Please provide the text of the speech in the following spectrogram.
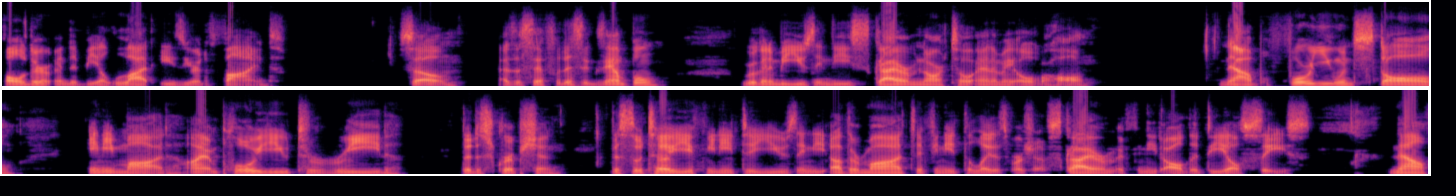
folder and to be a lot easier to find. So, as I said for this example, we're going to be using the Skyrim Naruto Anime Overhaul. Now, before you install any mod, I implore you to read the description. This will tell you if you need to use any other mods, if you need the latest version of Skyrim, if you need all the DLCs. Now,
